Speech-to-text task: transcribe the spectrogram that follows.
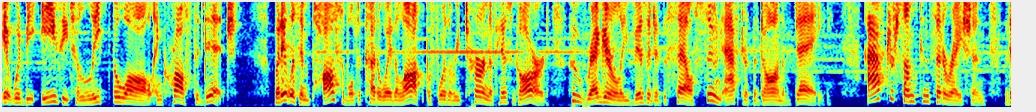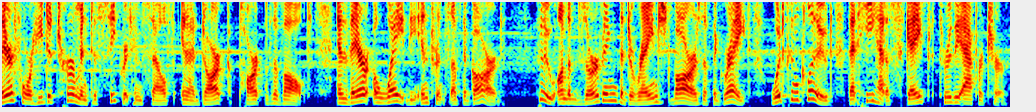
it would be easy to leap the wall and cross the ditch. But it was impossible to cut away the lock before the return of his guard, who regularly visited the cell soon after the dawn of day. After some consideration, therefore, he determined to secret himself in a dark part of the vault, and there await the entrance of the guard, who, on observing the deranged bars of the grate, would conclude that he had escaped through the aperture.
